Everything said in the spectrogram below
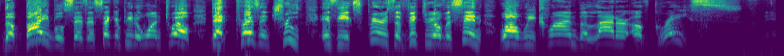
the Bible says in 2 Peter 1:12 that present truth is the experience of victory over sin while we climb the ladder of grace. Amen.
